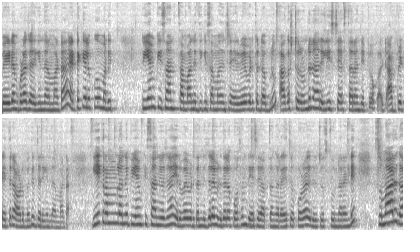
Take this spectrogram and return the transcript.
వేయడం కూడా జరిగిందనమాట ఎట్టకేలకు మరి పీఎం కిసాన్ సమాన్ నిధికి సంబంధించిన ఇరవై విడత డబ్బులు ఆగస్టు రెండున రిలీజ్ చేస్తారని చెప్పి ఒక అప్డేట్ అయితే రావడం అయితే జరిగిందనమాట ఈ క్రమంలోనే పీఎం కిసాన్ యోజన ఇరవై విడత నిధుల విడుదల కోసం దేశవ్యాప్తంగా రైతులు కూడా ఎదురు చూస్తున్నారండి. సుమారుగా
